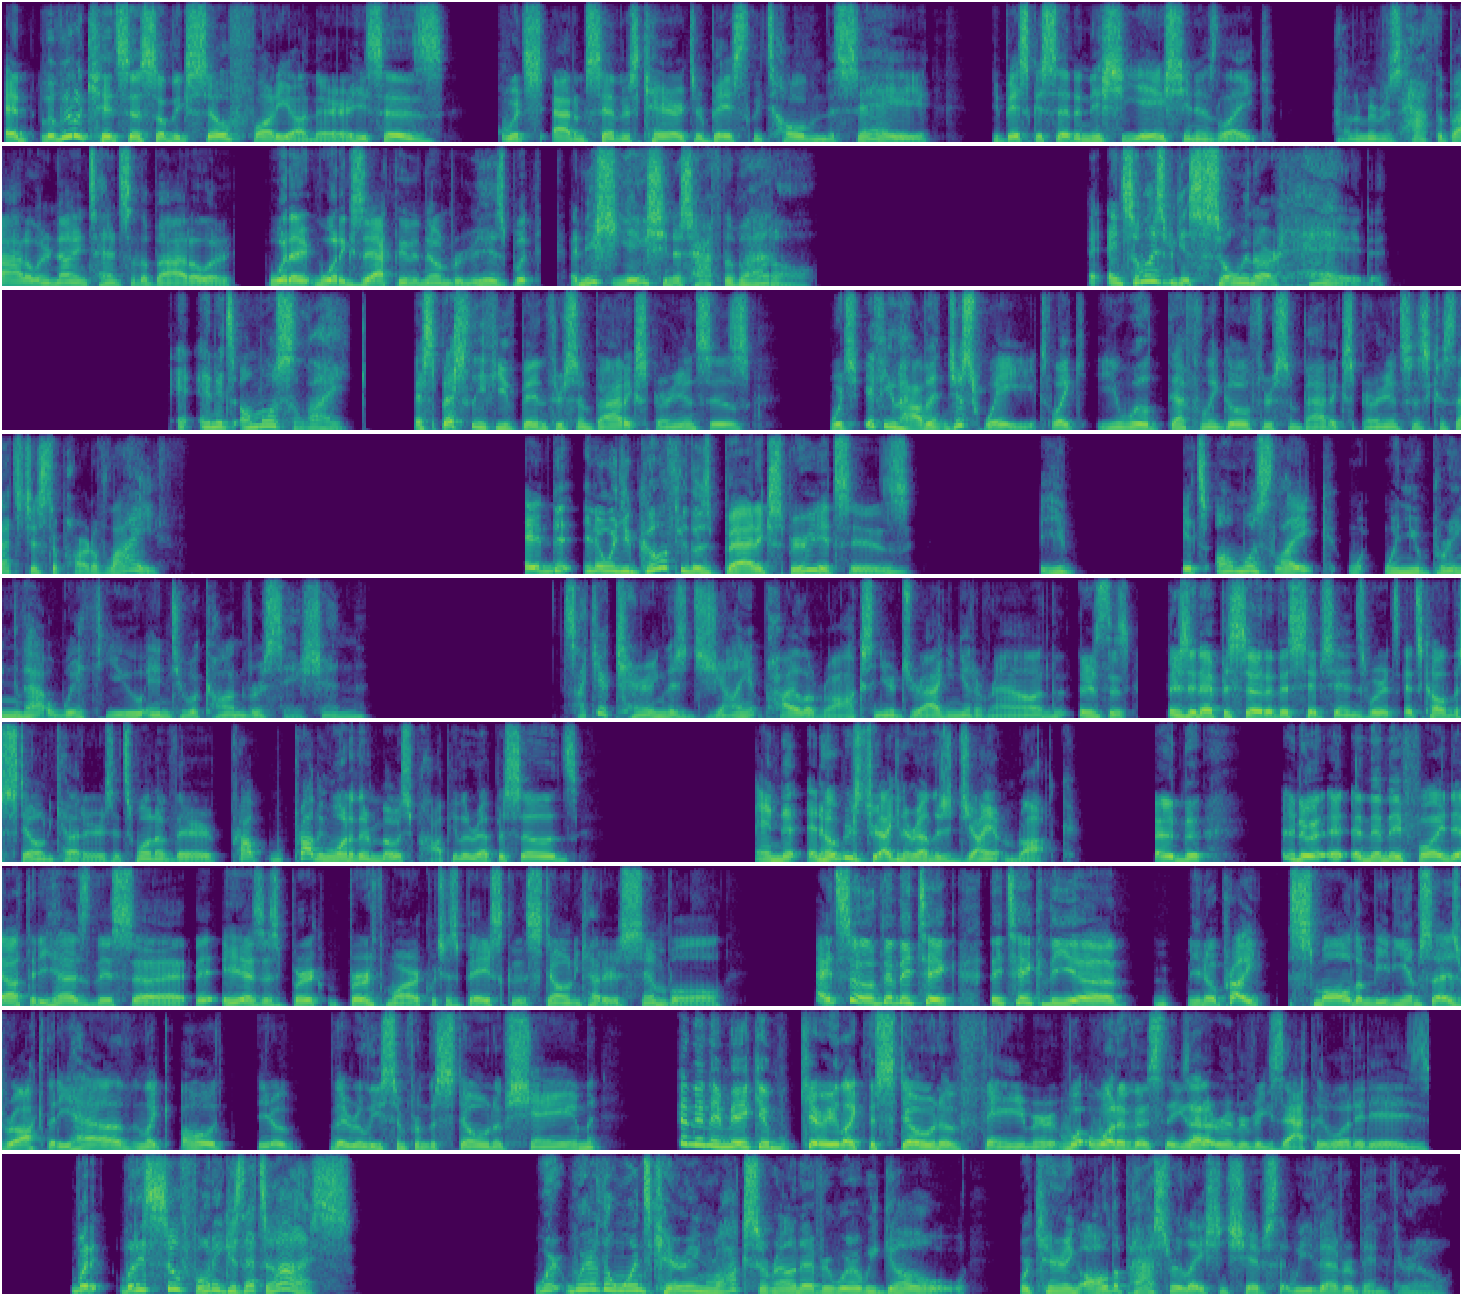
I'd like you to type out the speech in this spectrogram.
And the little kid says something so funny on there. He says, which Adam Sandler's character basically told him to say. He basically said initiation is like, I don't remember it's half the battle or nine tenths of the battle or what, what exactly the number is, but initiation is half the battle. And sometimes we get so in our head. And it's almost like, especially if you've been through some bad experiences, which, if you haven't, just wait. Like, you will definitely go through some bad experiences because that's just a part of life. And, you know, when you go through those bad experiences, you, it's almost like w- when you bring that with you into a conversation, it's like you're carrying this giant pile of rocks and you're dragging it around. There's this there's an episode of The Simpsons where it's it's called The Stonecutters. It's one of their pro- probably one of their most popular episodes. And and Homer's dragging around this giant rock, and you know, and then they find out that he has this uh he has this birth birthmark, which is basically the Stonecutter's symbol. And so then they take they take the uh you know probably small to medium sized rock that he have and like oh you know they release him from the stone of shame and then they make him carry like the stone of fame or what one of those things. I don't remember exactly what it is. But but it's so funny because that's us. We're we're the ones carrying rocks around everywhere we go. We're carrying all the past relationships that we've ever been through.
